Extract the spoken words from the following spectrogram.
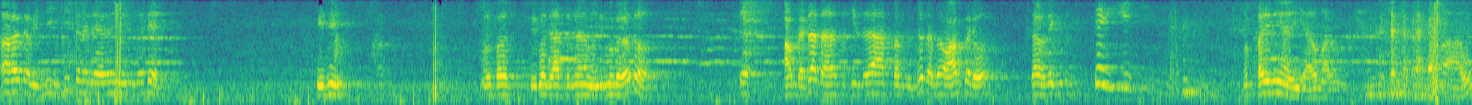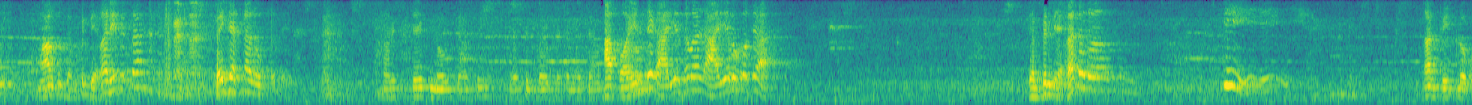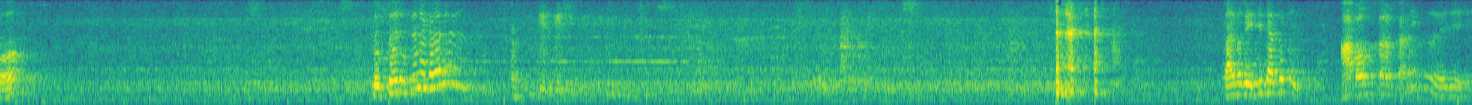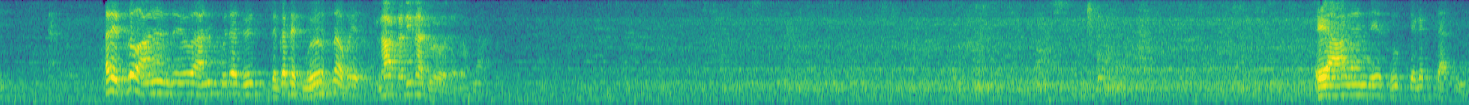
હા તો બીજી ઈજી ગયો હતો આમ બેઠા હતા પછી જરા પગ દુખ્યો હતો આમ કર્યો ત્યારે ફરી નહીં આવી ગયા મારું આવું માણસો ધમકી દેવા નહીં દેતા કઈ જાતના લોકો આ પોઈન્ટ છે કે આર્ય સમાજ આર્ય લોકો છે આ. જંપીને બેઠા તો અનફિટ લોકો દુખતો હોય દુખતો ના કરે ને કાલ બધું ઈજી ચાલતું હતું? હા બહુ સરસ અરે એટલો આનંદ એવો આનંદ બધા જગતે જોયો જ ના હોય. ના કદી ના જોયો એ આનંદ એ સુખ જગત સાચી.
